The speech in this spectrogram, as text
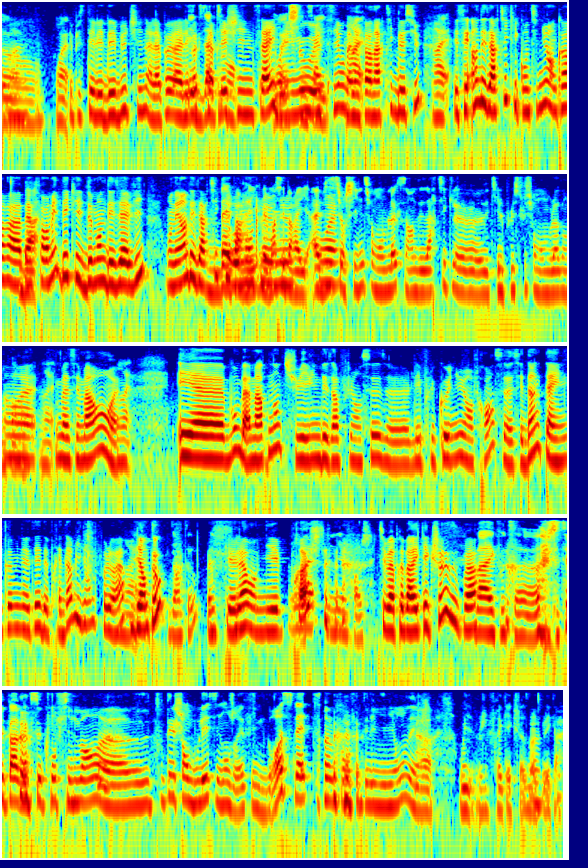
Ouais. Et puis c'était les débuts de Shein. À l'époque, ça s'appelait Shein Side. et nous aussi, on avait fait un article dessus. Et c'est un des articles qui continue encore à bah. performer dès qu'il demande des avis. On est un des articles ben, qui remonte le Moi, c'est pareil. Avis sur Chine, sur mon blog, c'est un des articles euh, qui est le plus lu sur mon blog encore. Ouais. Bah, c'est marrant, ouais. Et euh, bon, bah maintenant, tu es une des influenceuses euh, les plus connues en France. C'est dingue, tu as une communauté de près d'un million de followers. Bientôt Bientôt. Parce que là, on y est proche. on y est proche. tu vas préparer quelque chose ou pas? Bah écoute, je sais pas, avec ce confinement, tout est chamboulé. Sinon, j'aurais fait une grosse fête pour fêter les millions. Mais oui, je ferai quelque chose dans tous les cas.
